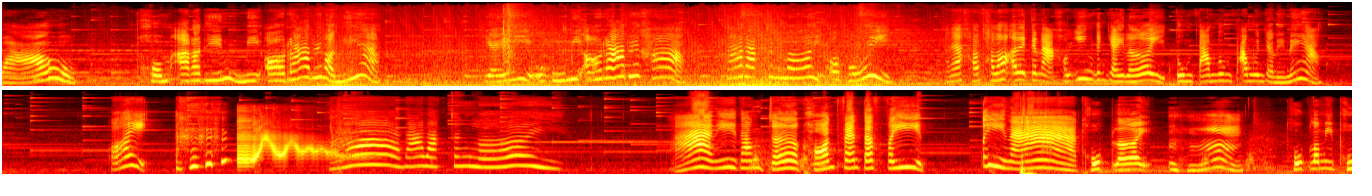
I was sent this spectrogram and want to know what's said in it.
ว้าว ผมอาราดินมีออร่าด้วยเหรอเนี่ย เย้โอ้โหมีออร่าด้วยค่ะ น่ารักจังเลย โอ้โหยแล้วเขาทะเลาะอะไรกันนะเขายิ่งกันใหญ่เลย ตุมตามตุมตามกันใหญ่เลยเนี่ยโอ้ยอ่าน่ารักจังเลยอ่านี่ต้องเจอคอนแฟนตาซีตีนะทุบเลย อือหือทุบแล้วมีพู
